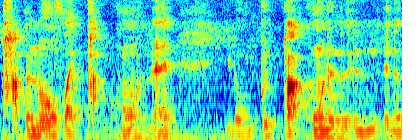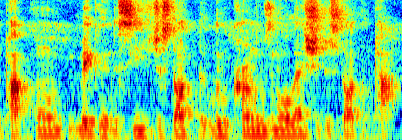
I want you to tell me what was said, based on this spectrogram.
popping off like popcorn, man. You know, you put popcorn in the, in, in the popcorn maker and the seeds just start, the little kernels and all that shit just start to pop,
